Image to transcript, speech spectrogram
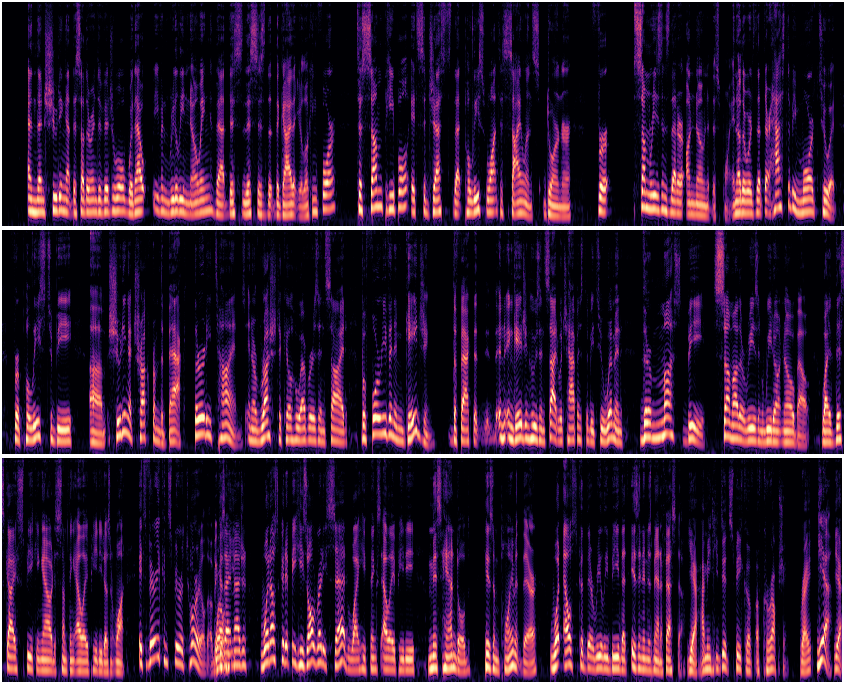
and then shooting at this other individual without even really knowing that this this is the, the guy that you're looking for. To some people, it suggests that police want to silence Dorner for some reasons that are unknown at this point. In other words, that there has to be more to it for police to be um, shooting a truck from the back 30 times in a rush to kill whoever is inside before even engaging the fact that engaging who's inside, which happens to be two women, there must be some other reason we don't know about why this guy speaking out is something LAPD doesn't want. It's very conspiratorial, though, because Well, I imagine what else could it be? He's already said why he thinks LAPD mishandled his employment there. What else could there really be that isn't in his manifesto? Yeah, I mean, he did speak of, of corruption, right? Yeah. Yeah.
